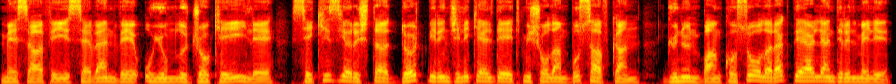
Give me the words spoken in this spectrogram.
Mesafeyi seven ve uyumlu jockey ile 8 yarışta 4 birincilik elde etmiş olan bu safkan günün bankosu olarak değerlendirilmeli.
